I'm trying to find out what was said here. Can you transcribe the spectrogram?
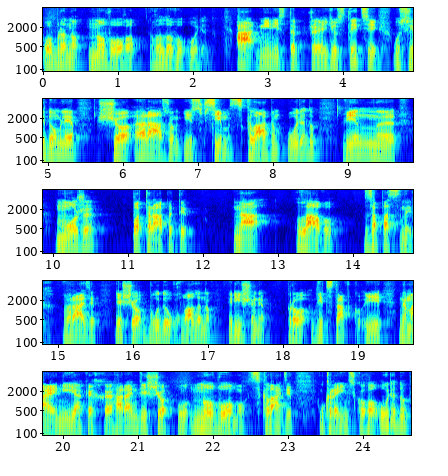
обрано нового голову уряду. А міністр юстиції усвідомлює, що разом із всім складом уряду він е, може потрапити на лаву запасних в разі, якщо буде ухвалено рішення про відставку. І немає ніяких гарантій, що у новому складі українського уряду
